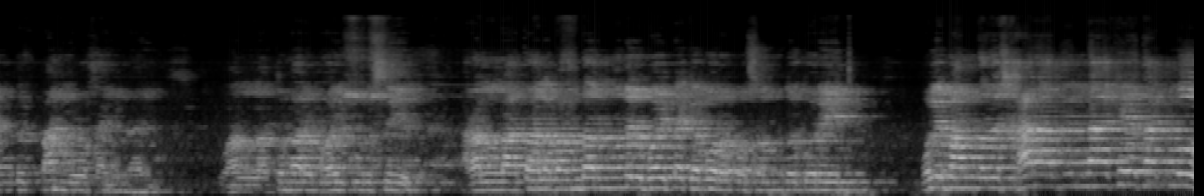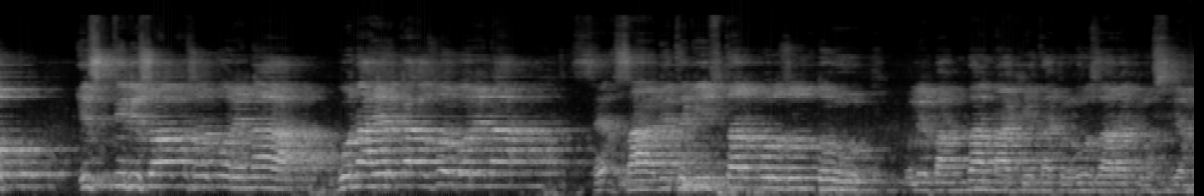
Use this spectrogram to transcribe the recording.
একটু পানিও খাই নাই। আল্লাহ তোমার ভয় করছে। আর আল্লাহ তাআলা বান্দার মনের ভয়টাকে বড় পছন্দ করেন বলে বান্দাদের সারাদিন না খেয়ে থাকল, স্ত্রী সহবাসও করে না, গুনাহের কাজও করে না। সাহাবি থেকে ইফতার পর্যন্ত বলে, বান্দা না খেয়ে থাকলে রোজা রাখল সিয়াম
